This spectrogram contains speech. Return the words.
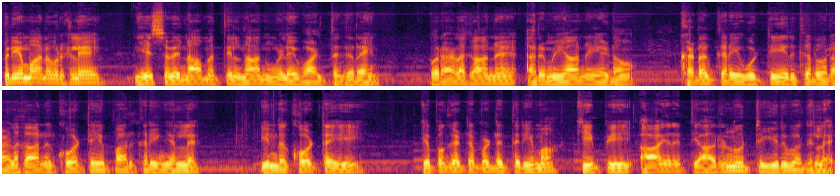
பிரியமானவர்களே இயேசுவின் நாமத்தில் நான் உங்களை வாழ்த்துகிறேன். ஒரு அழகான அருமையான இடம். கடற்கரை ஒட்டி இருக்கிற ஒரு அழகான கோட்டையை பார்க்குறீங்கல்ல? இந்த கோட்டை எப்போ கட்டப்பட்ட தெரியுமா? கிபி ஆயிரத்தி அறுநூற்றி இருபதில்.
